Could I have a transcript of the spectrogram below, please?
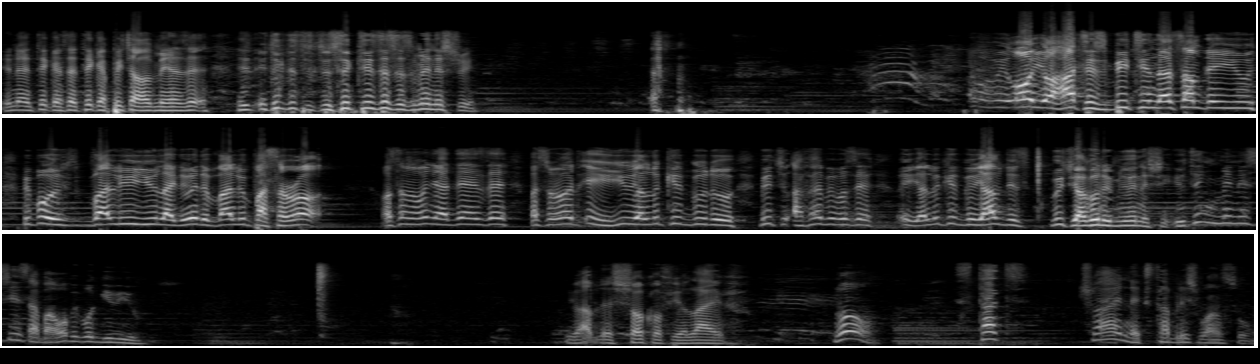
you know, and take a say, take a picture of me and say, you, you think this is this is ministry? Oh, all your heart is beating that someday you people value you like the way they value Pastor Rod. Or something when you're there say, Pastor Rod, hey, you are looking good. Oh. I've heard people say, hey, you're looking good. You have this, which you are going to ministry. You think ministry is about what people give you? You have the shock of your life. No. Start, try and establish one soul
